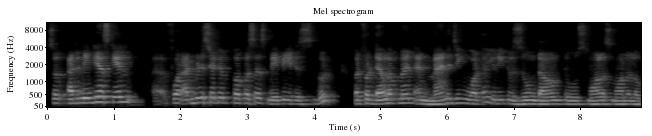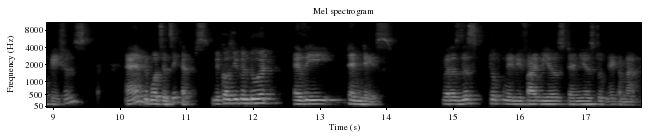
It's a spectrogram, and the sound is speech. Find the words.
So at an India scale, uh, for administrative purposes, maybe it is good. But for development and managing water, you need to zoom down to smaller, smaller locations. And remote sensing helps because you can do it every 10 days. Whereas this took maybe five years, 10 years to make a map.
